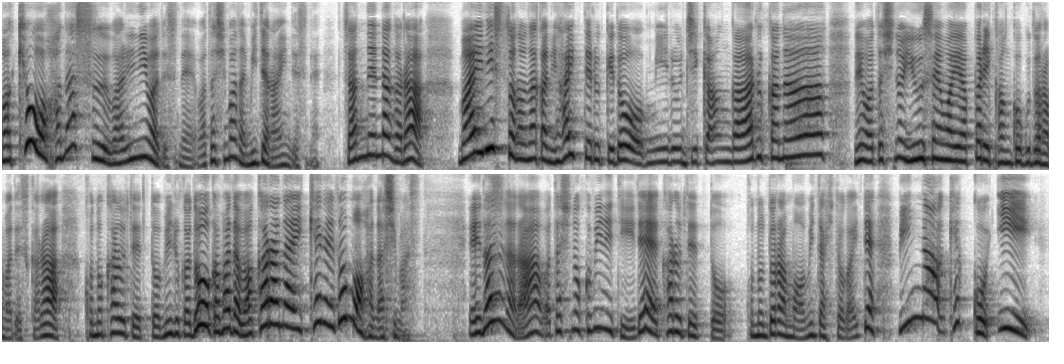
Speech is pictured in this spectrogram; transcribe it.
まあ、今日話す割にはですね、私まだ見てないんですね。残念ながら、マイリストの中に入ってるけど、見る時間があるかな？ね、私の優先はやっぱり韓国ドラマですから、このカルテットを見るかどうかまだわからないけれども話します。えー、なぜなら私のコミュニティでカルテットこのドラマを見た人がいてみんな結構いい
